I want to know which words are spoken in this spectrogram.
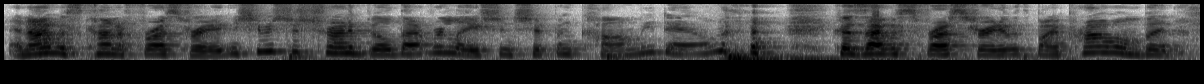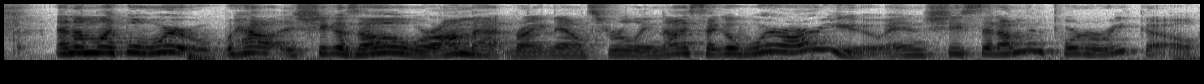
And I was kind of frustrated. And she was just trying to build that relationship and calm me down because I was frustrated with my problem. But, and I'm like, well, where, how, she goes, oh, where I'm at right now, it's really nice. I go, where are you? And she said, I'm in Puerto Rico.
